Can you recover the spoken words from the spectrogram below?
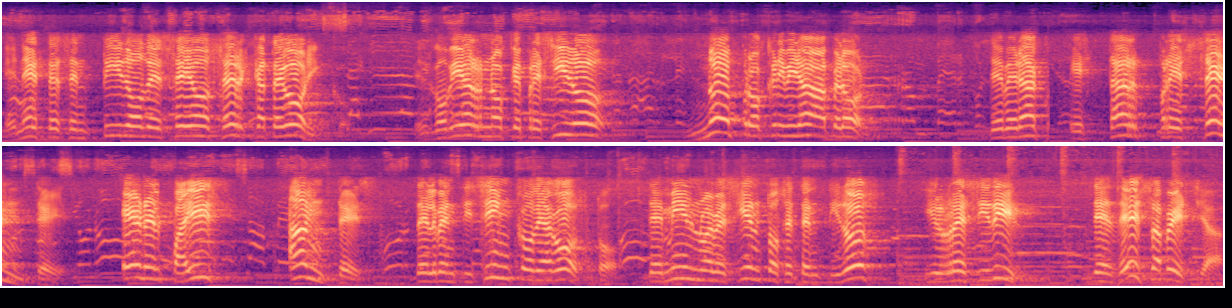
En este sentido deseo ser categórico. El gobierno que presido no proscribirá a Perón. Deberá estar presente en el país antes del 25 de agosto de 1972 y residir desde esa fecha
